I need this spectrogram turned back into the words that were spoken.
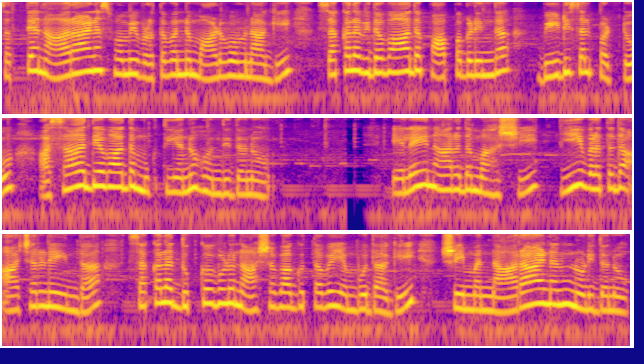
ಸತ್ಯನಾರಾಯಣ ಸ್ವಾಮಿ ವ್ರತವನ್ನು ಮಾಡುವವನಾಗಿ ಸಕಲ ವಿಧವಾದ ಪಾಪಗಳಿಂದ ಬೀಡಿಸಲ್ಪಟ್ಟು ಅಸಾಧ್ಯವಾದ ಮುಕ್ತಿಯನ್ನು ಹೊಂದಿದನು. ಎಲೆ ನಾರದ ಮಹರ್ಷಿ ಈ ವ್ರತದ ಆಚರಣೆಯಿಂದ ಸಕಲ ದುಃಖಗಳು ನಾಶವಾಗುತ್ತವೆ ಎಂಬುದಾಗಿ ಶ್ರೀಮನ್ನಾರಾಯಣನು ನುಡಿದನು.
